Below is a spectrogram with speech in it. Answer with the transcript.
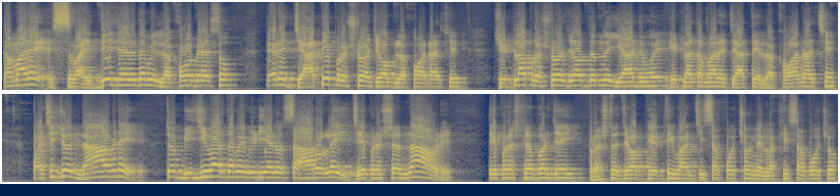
તમારે સ્વાધ્યાય જ્યારે તમે લખવા બેસો, ત્યારે જાતે પ્રશ્નો જવાબ લખવાના છે. જેટલા પ્રશ્નો જવાબ તમને યાદ હોય, એટલા તમારે જાતે લખવાના છે. પછી જો ના આવડે, તો બીજી વાર તમે વિડીયાનો સહારો લઈ, જે પ્રશ્ન ના આવડે, તે પ્રશ્ન પર જઈ, પ્રશ્ન જવાબ ફેરથી વાંચી શકો છો અને લખી શકો છો.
